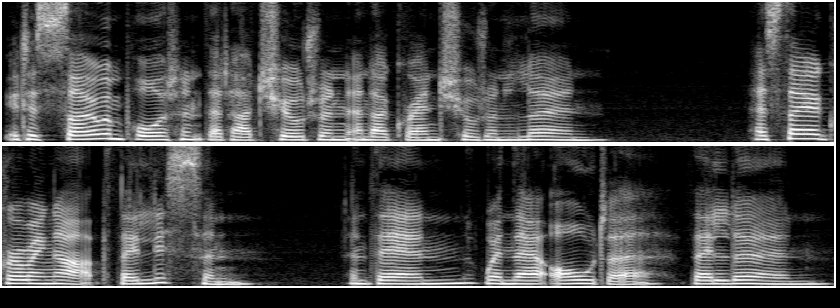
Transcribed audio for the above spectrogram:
It is so important that our children and our grandchildren learn. As they are growing up, they listen, and then, when they're older, they learn,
